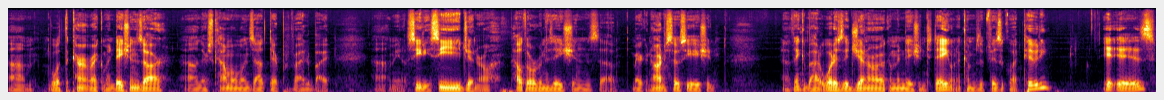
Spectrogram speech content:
um, what the current recommendations are, uh, there's common ones out there provided by um, you know, CDC, general health organizations, uh, American Heart Association. Now think about it. What is the general recommendation today when it comes to physical activity? It is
